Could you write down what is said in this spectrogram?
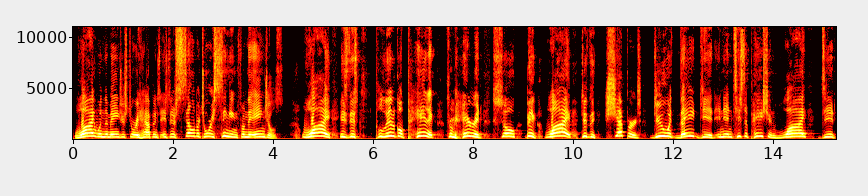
Why, when the manger story happens, is there celebratory singing from the angels? Why is this political panic from Herod so big? Why did the shepherds do what they did in anticipation? Why did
